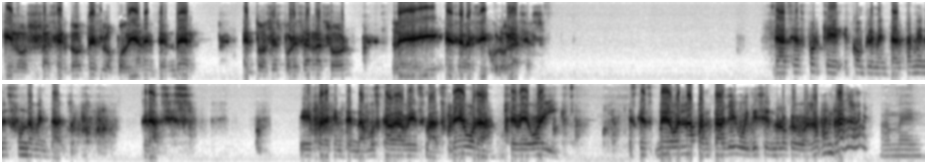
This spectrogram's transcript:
que los sacerdotes lo podían entender. Entonces, por esa razón, leí ese versículo. Gracias. Gracias porque complementar también es fundamental. Gracias. Eh, para que entendamos cada vez más. Débora, te veo ahí. Es que veo en la pantalla y voy diciendo lo que veo en la pantalla. Amén.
